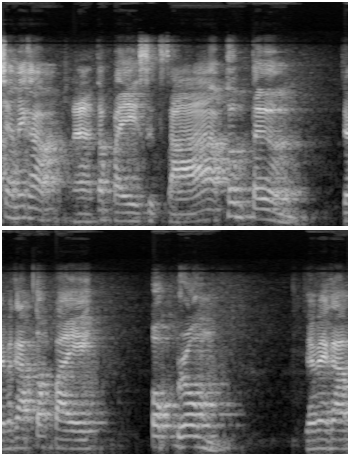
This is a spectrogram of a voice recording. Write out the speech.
ใช่ไหมครับนะต้องไปศึกษาเพิ่มเติมใช่ไหมครับ ต้องไปอบรม ใช่ไหมครับ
